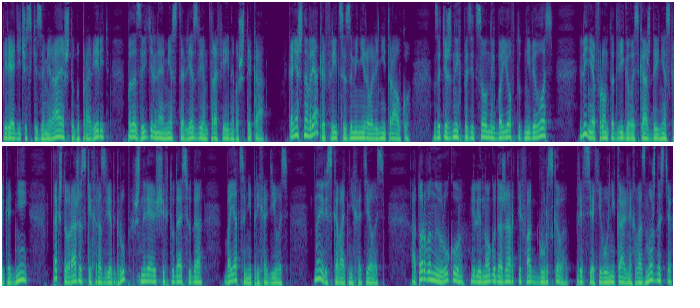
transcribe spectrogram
периодически замирая, чтобы проверить подозрительное место лезвием трофейного штыка. Конечно, вряд ли фрицы заминировали нейтралку. Затяжных позиционных боев тут не велось. Линия фронта двигалась каждые несколько дней, так что вражеских разведгрупп, шныряющих туда-сюда, бояться не приходилось. Но и рисковать не хотелось. Оторванную руку или ногу даже артефакт Гурского при всех его уникальных возможностях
